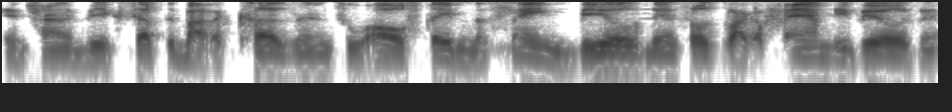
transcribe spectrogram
and trying to be accepted by the cousins who all stayed in the same building, so it's like a family building,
